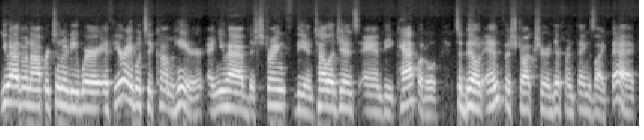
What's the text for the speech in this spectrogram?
You have an opportunity where if you're able to come here and you have the strength, the intelligence, and the capital to build infrastructure and different things like that,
